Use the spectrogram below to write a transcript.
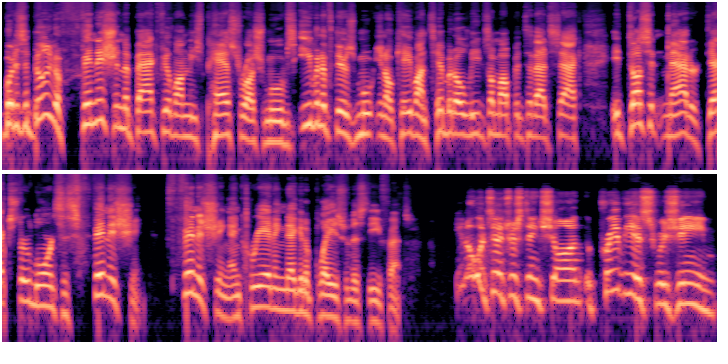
but his ability to finish in the backfield on these pass rush moves, even if there's, you know, Kayvon Thibodeaux leads him up into that sack, it doesn't matter. Dexter Lawrence is finishing, finishing, and creating negative plays for this defense. You know what's interesting, Sean? The previous regime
